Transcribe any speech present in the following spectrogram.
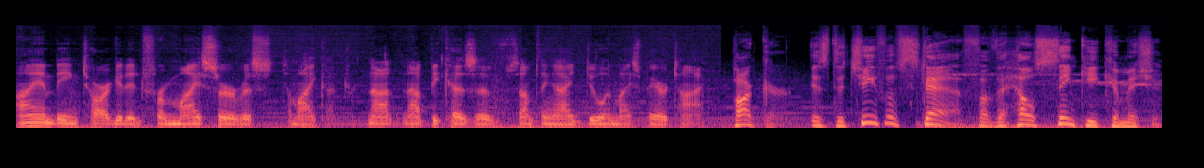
I am being targeted for my service to my country, not, not because of something I do in my spare time. Parker is the chief of staff of the Helsinki Commission,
